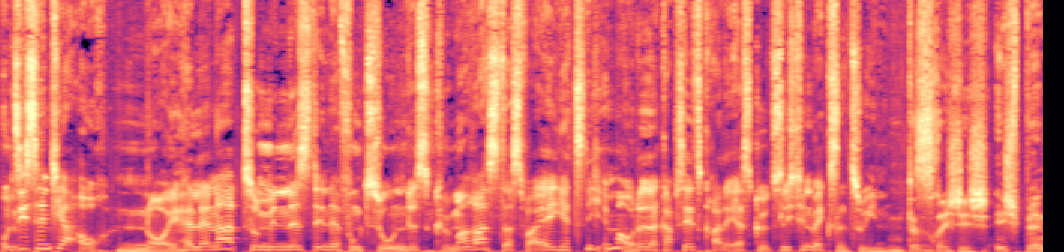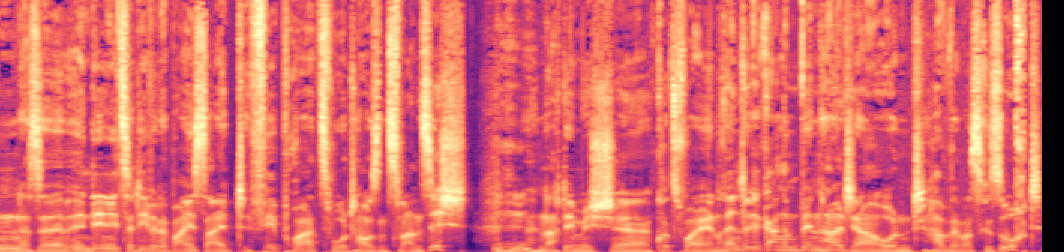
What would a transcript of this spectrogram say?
Und Sie sind ja auch neu, Herr Lennart, zumindest in der Funktion des Kümmerers. Das war ja jetzt nicht immer, oder? Da gab es ja jetzt gerade erst kürzlich den Wechsel zu Ihnen. Das ist richtig. Ich bin also in der Initiative dabei seit Februar 2020, nachdem ich äh, kurz vorher in Rente gegangen bin halt, ja, und habe was gesucht.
